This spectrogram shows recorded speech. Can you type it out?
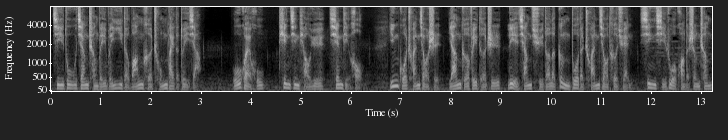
基督将成为唯一的王和崇拜的对象。无怪乎《天津条约》签订后。”英国传教士杨格菲得知列强取得了更多的传教特权，欣喜若狂地声称：“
